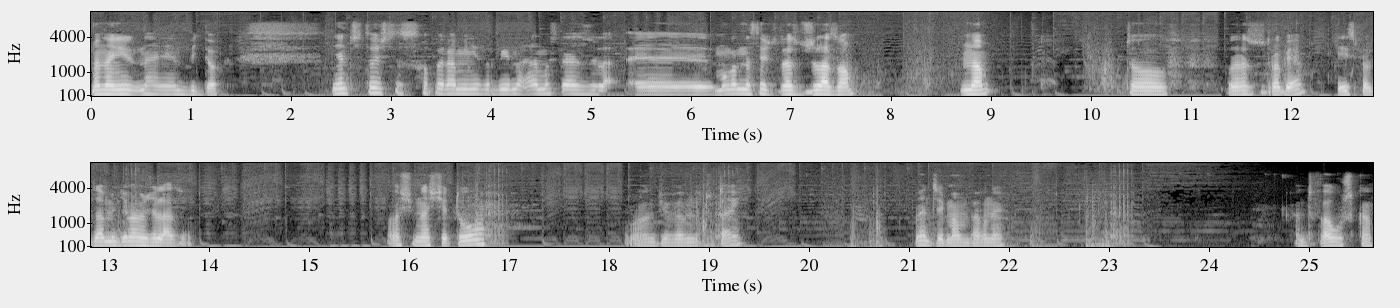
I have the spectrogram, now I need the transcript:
Mam na nie, na nie widok. Nie wiem, czy to jeszcze z hopperami nie zrobimy, ale muszę teraz żela... Yy, mogłem nastawić teraz żelazo. No. To od razu zrobię. I sprawdzamy gdzie mam żelazo. 18 tu. Mam gdzie wełny tutaj. Więcej mam wełny. A dwa łóżka.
